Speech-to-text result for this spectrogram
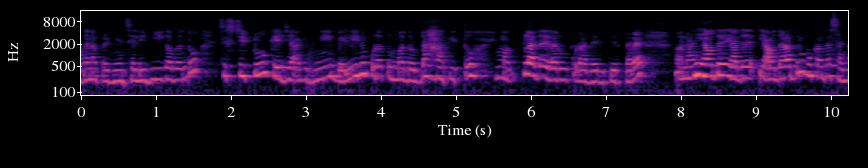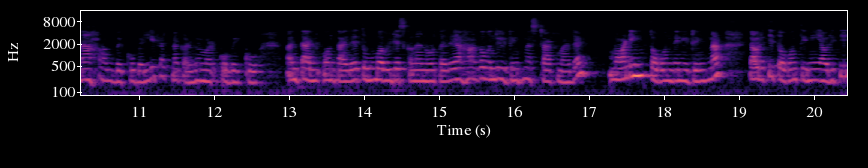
ಮಗನ ಪ್ರೆಗ್ನೆನ್ಸಿಯಲ್ಲಿ ಈಗ ಬಂದು ಸಿಕ್ಸ್ಟಿ ಟೂ ಕೆ ಜಿ ಆಗಿದ್ದೀನಿ. ಬೆಲ್ಲಿನೂ ಕೂಡ ತುಂಬ ದೊಡ್ಡ ಆಗಿತ್ತು. ಮಕ್ಕಳಾದರೆ ಎಲ್ಲರಿಗೂ ಕೂಡ ಅದೇ ರೀತಿ ಇರ್ತಾರೆ. ನಾನು ಯಾವುದೇ ಯಾವುದೇ, ಯಾವುದಾದ್ರೂ ಮುಖಾಂತರ ಸಣ್ಣ ಆಗಬೇಕು. ಬೆಲ್ಲಿ ಫ್ಯಾಟ್ನ ಕಡಿಮೆ ಮಾಡ್ಕೋಬೇಕು ಅಂತ ಅನ್ಕೊತಾ ಇದೆ ತುಂಬ ವೀಡಿಯೋಸ್ಗಳನ್ನ ನೋಡ್ತಾ ಇದೆ ಆಗ ಒಂದು ಡ್ರಿಂಕ್ನ ಸ್ಟಾರ್ಟ್ ಮಾಡಿದೆ. ಮಾರ್ನಿಂಗ್ ತೊಗೊತೀನಿ ಡ್ರಿಂಕ್ನ ಯಾವ ರೀತಿ ತೊಗೊತೀನಿ, ಯಾವ ರೀತಿ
